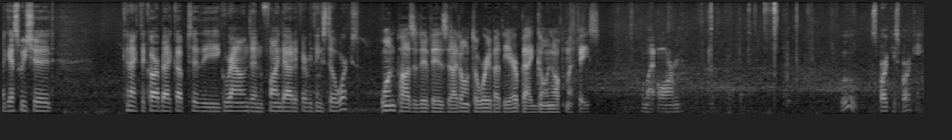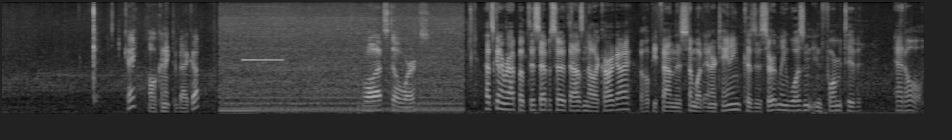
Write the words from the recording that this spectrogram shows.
I guess we should connect the car back up to the ground and find out if everything still works. One positive is I don't have to worry about the airbag going off my face or my arm. Ooh, sparky sparky. Okay, I'll connect it back up. Well, that still works. That's going to wrap up this episode of $1,000 Car Guy. I hope you found this somewhat entertaining because it certainly wasn't informative at all.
